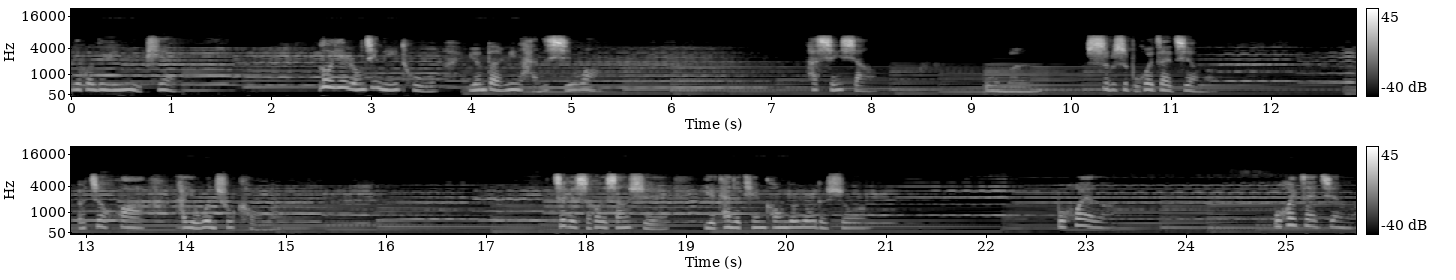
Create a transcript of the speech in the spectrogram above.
又会绿荫一片，落叶融进泥土，原本蕴含着希望。他心想：“我们是不是不会再见了？”而这话他也问出口了。这个时候的商雪也看着天空，悠悠的说：“不会了，不会再见了。”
